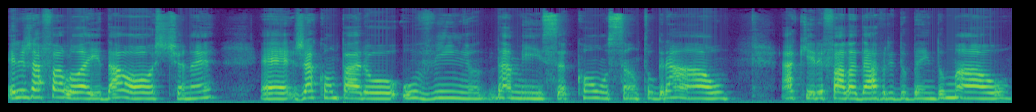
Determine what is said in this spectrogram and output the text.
ele já falou aí da hóstia, né? É, já comparou o vinho da missa com o Santo Graal. Aqui ele fala da árvore do bem e do mal.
